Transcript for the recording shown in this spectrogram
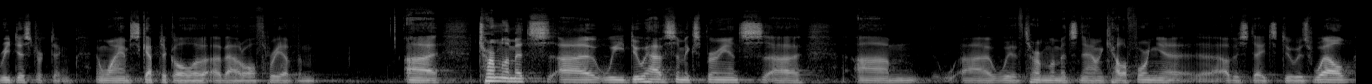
redistricting and why I'm skeptical about all three of them. Term limits, we do have some experience. Um, uh, with term limits now in California. Uh, other states do as well.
